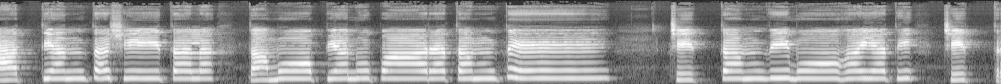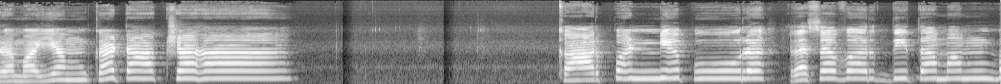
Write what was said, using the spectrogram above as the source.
अत्यन्तशीतलतमोऽप्यनुपारतं ते। चित्तं विमोहयति चित्रमयं कटाक्षः कार्पण्यपूररसवर्धितमम्ब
